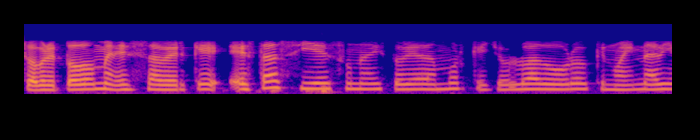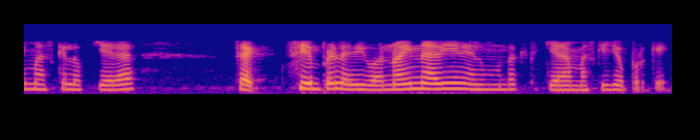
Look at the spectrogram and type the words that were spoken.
sobre todo merece saber que esta sí es una historia de amor, que yo lo adoro, que no hay nadie más que lo quiera. O sea, siempre le digo, no hay nadie en el mundo que te quiera más que yo, porque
